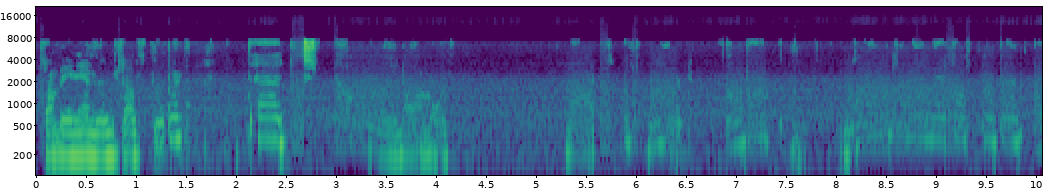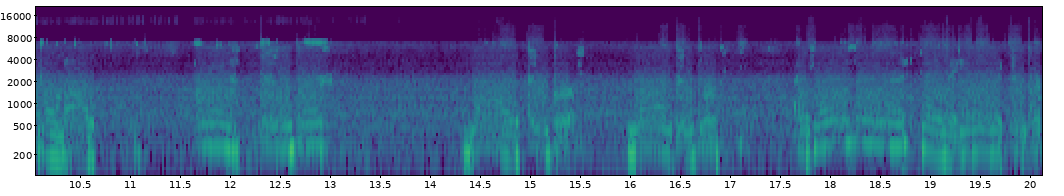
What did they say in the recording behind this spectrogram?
Somebody named themselves Cooper. That's totally normal. Nah, it's, it's weird. Cooper? Why would you name yourself Cooper? I don't know. I mean, Cooper? Why Cooper? Why Cooper? As long as you name it, you name it Cooper.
